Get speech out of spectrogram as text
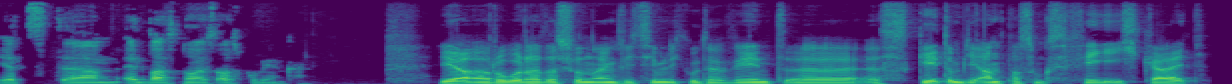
jetzt ähm, etwas Neues ausprobieren kann. Ja, Robert hat das schon eigentlich ziemlich gut erwähnt. Äh, es geht um die Anpassungsfähigkeit.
